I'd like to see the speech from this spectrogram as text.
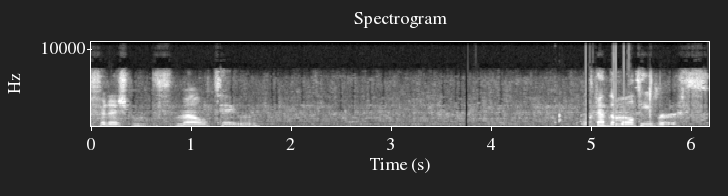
to finish melting. Look at the multiverse.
